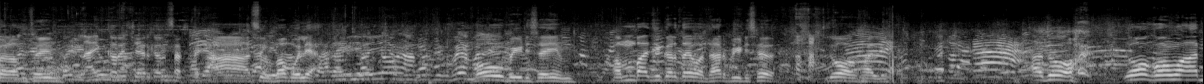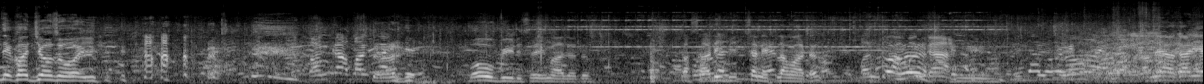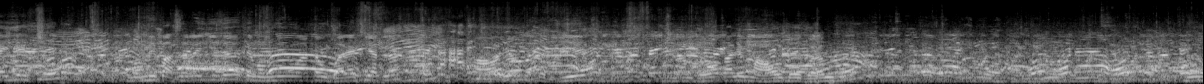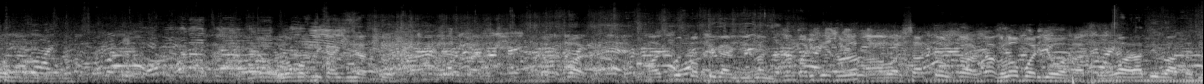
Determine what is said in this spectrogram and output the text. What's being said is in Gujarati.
ગરમ થઈ હા, સુરભા બોલ્યા. બહુ ભીડ છે એમ. અંબાજી કરતા વધારે ભીડ છે. જો ખાલી. આ જો જો ગોમાં દેખો જ જો બહુ ભીડ છે એમાં આજે તો. આ સાડી બીચ છે ને એટલા માટે. અમે અગાડી આવી ગયા છીએ. મમ્મી પાસે લઈ ગઈ છે તે મમ્મી માટે ઊભા રહ્યા છીએ એટલે આવજો જઈએ. જોવા ખાલી માહોલ બહુ ગરમ છે. બહુ પબ્લિક આવી ગઈ છે મજબૂત પબ્લિક આવી ગઈ છે પડી ગયો થોડો? હા વરસાદ તો ઢગલો પડી ગયો હા તો વરાથી વાત જ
